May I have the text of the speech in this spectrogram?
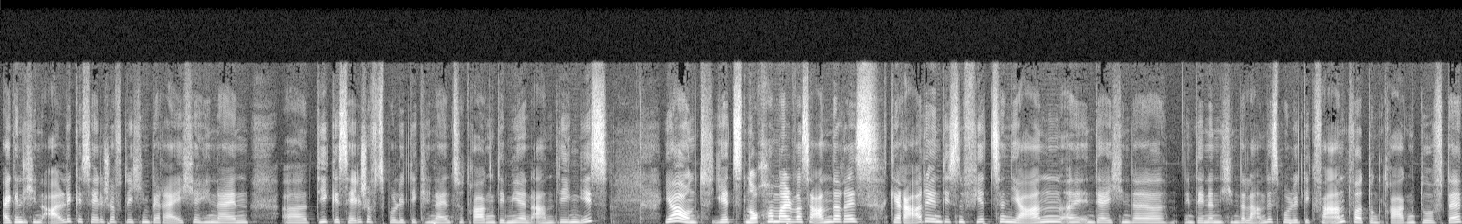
eigentlich in alle gesellschaftlichen Bereiche hinein äh, die Gesellschaftspolitik hineinzutragen, die mir ein Anliegen ist. Ja, und jetzt noch einmal was anderes. Gerade in diesen 14 Jahren, äh, in, der ich in, der, in denen ich in der Landespolitik Verantwortung tragen durfte,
